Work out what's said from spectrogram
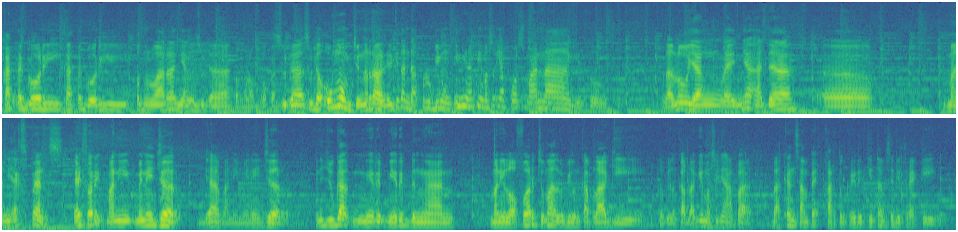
kategori kategori pengeluaran yang sudah pengelompokan. sudah sudah umum general. Jadi kita tidak perlu bingung ini nanti masuknya pos mana gitu. Lalu yang lainnya ada eh, money expense. Eh sorry money manager. Ya money manager. Ini juga mirip-mirip dengan money lover cuma lebih lengkap lagi. Lebih lengkap lagi maksudnya apa? Bahkan sampai kartu kredit kita bisa di tracking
